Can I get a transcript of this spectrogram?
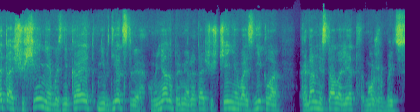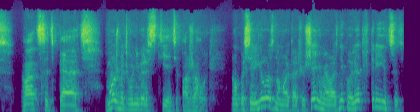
Это ощущение возникает не в детстве. У меня, например, это ощущение возникло, когда мне стало лет, может быть, 25, может быть, в университете, пожалуй. Но по-серьезному это ощущение у меня возникло лет в 30.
